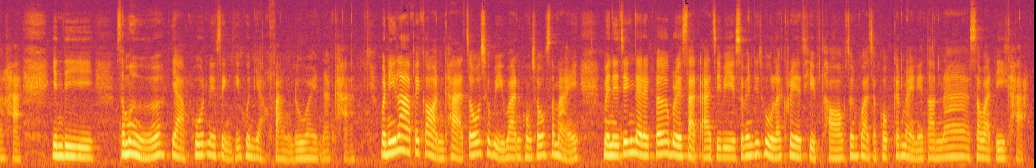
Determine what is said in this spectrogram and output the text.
นะคะ ยินดีเสมออยากพูดในสิ่งที่คุณอยากฟังด้วยนะคะ วันนี้ลาไปก่อนค่ะ โจชวีวันคงโชคสมัย Managing Director บริษัท RGB 72 และ Creative Talk จนกว่าจะพบกันใหม่ในตอนหน้า สวัสดีค่ะ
